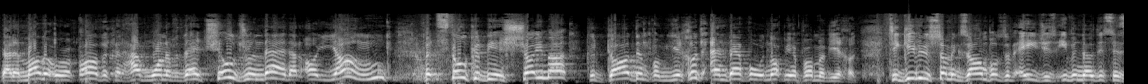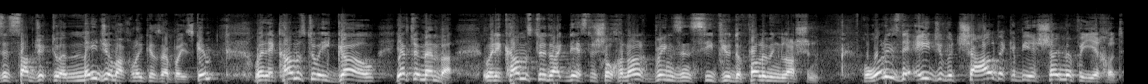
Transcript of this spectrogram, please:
that a mother or a father can have one of their children there that are young, but still could be a shomer, could guard them from yichud, and therefore would not be a problem of yichud. To give you some examples of ages, even though this is a subject to a major machlokas apoiskim, when it comes to a girl, you have to remember, when it comes to like this, the Shulchan Aruch brings in Sifyu the following lashon. Well, what is the age of a child that can be a shomer for yichud?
